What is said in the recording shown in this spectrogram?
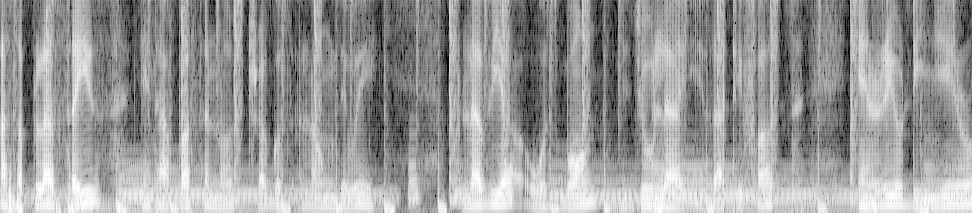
as a plus size and her personal struggles along the way. Fluvia was born July 31st in Rio de Janeiro,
